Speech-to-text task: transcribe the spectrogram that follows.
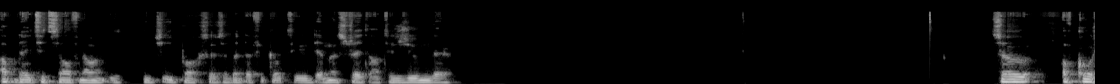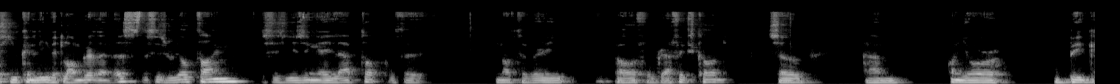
updates itself now on each epoch, so it's a bit difficult to demonstrate how to zoom there. So, of course, you can leave it longer than this. This is real time. This is using a laptop with a not a very powerful graphics card. So, um, on your big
